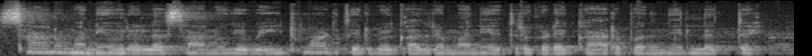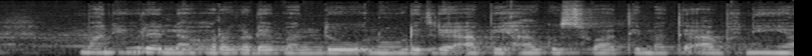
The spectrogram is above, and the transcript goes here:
ಸಾನು ಮನೆಯವರೆಲ್ಲ ಸಾನುಗೆ ವೆಯ್ಟ್ ಮಾಡ್ತಿರ್ಬೇಕಾದ್ರೆ ಮನೆ ಎದುರುಗಡೆ ಕಾರ್ ಬಂದು ನಿಲ್ಲುತ್ತೆ. ಮನೆಯವರೆಲ್ಲ ಹೊರಗಡೆ ಬಂದು ನೋಡಿದರೆ ಅಭಿ ಹಾಗೂ ಸ್ವಾತಿ ಮತ್ತು ಅಭಿನಯ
